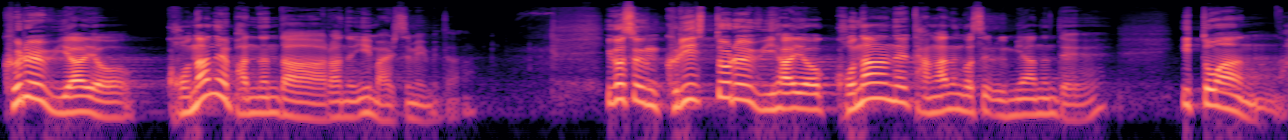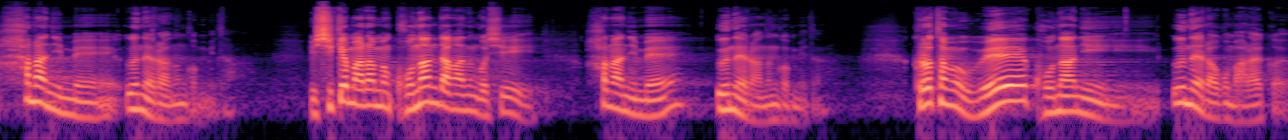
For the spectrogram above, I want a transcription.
그를 위하여 고난을 받는다라는 이 말씀입니다. 이것은 그리스도를 위하여 고난을 당하는 것을 의미하는데 이 또한 하나님의 은혜라는 겁니다. 쉽게 말하면 고난 당하는 것이 하나님의 은혜라는 겁니다. 그렇다면 왜 고난이 은혜라고 말할까요?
